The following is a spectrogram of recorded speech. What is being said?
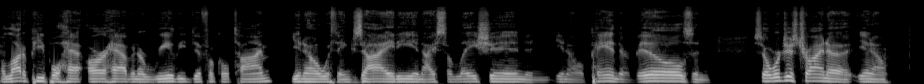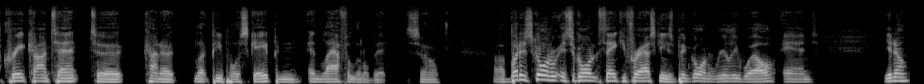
a lot of people ha- are having a really difficult time, you know, with anxiety and isolation and, you know, paying their bills. And so we're just trying to, you know, create content to kind of let people escape and, and laugh a little bit. So, uh, but it's going, it's going, thank you for asking. It's been going really well. And, you know,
